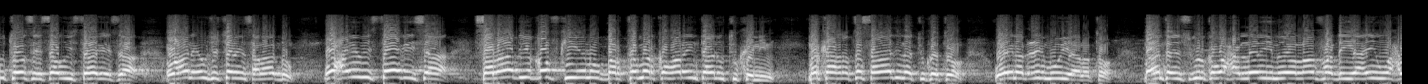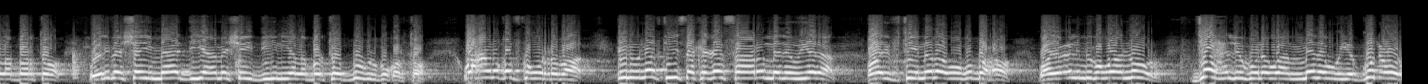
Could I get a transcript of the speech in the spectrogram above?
u toosaysaa u istaagaysaa oo aanay u jajanayn salaadu. Waxay u istaagaysaa salaadii qofkii inuu barto marka hore intaanu tukanin markaad rabto salaad inaad tukato waa inaad cilmi u yeelato. Maanta iskuulka waxaa loo yimid oo loo fadhiyaa in wax la barto. Weliba shay maadiya ama shay diiniya la barto buugl ku qorto. Waxaana qofku uu rabaa inuu naftiisa kaga saaro madowyada oo iftiinada uugu baxo. Waayo cilmigu waa nuur jahliguna waa madow iyo gudcur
